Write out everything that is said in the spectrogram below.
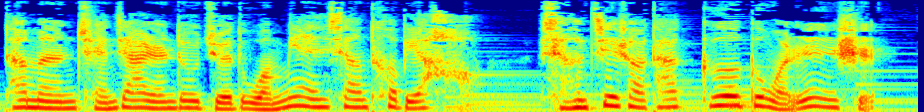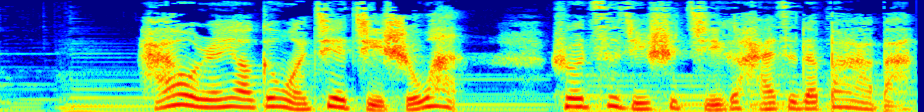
他们全家人都觉得我面相特别好，想介绍他哥跟我认识。还有人要跟我借几十万，说自己是几个孩子的爸爸，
